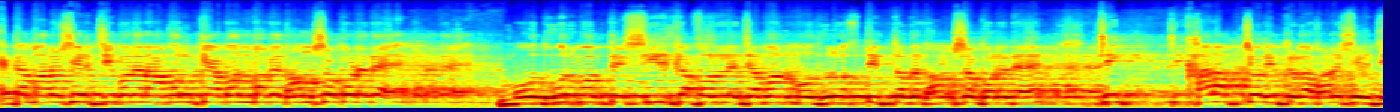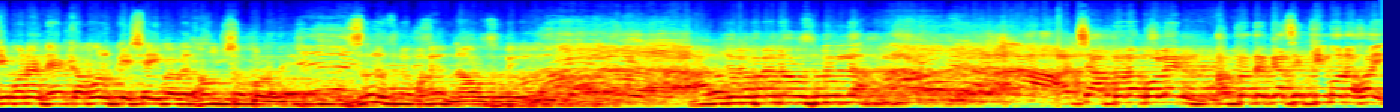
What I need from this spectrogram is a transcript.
এটা মানুষের জীবনের আমলকে এমন ভাবে ধ্বংস করে দেয়? মধুর মধ্যে সিরকা পড়লে যেমন মধুর অস্তিত্বকে ধ্বংস করে দেয় ঠিক খারাপ চরিত্রটা মানুষের জীবনে ন্যাক আমলকে সেইভাবে ধ্বংস করে দেয়? জোরে জোরে বলেন নাউজুবিল্লাহ। আরও জোরে বলেন নাউজুবিল্লাহ। আচ্ছা আপনারা বলেন আপনাদের কাছে কি মনে হয়?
